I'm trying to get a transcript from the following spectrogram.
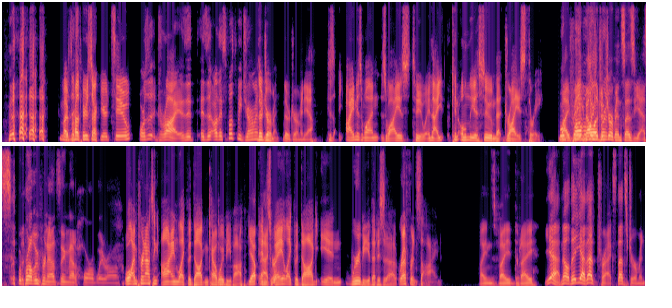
My Was it- brothers are here too. Or is it Dry? Is it is it are they supposed to be German? They're German. They're German, yeah. Because Ein is one, Zwei is two, and I can only assume that Dry is three. We're My vague knowledge pron- of German says yes. We're probably pronouncing that horribly wrong. Well, I'm pronouncing Ein like the dog in Cowboy Bebop. Yep, And accurate. Zwei like the dog in RWBY, that is a reference to Ein. Eins, zwei, drei. Yeah, no, that yeah, that tracks. That's German.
